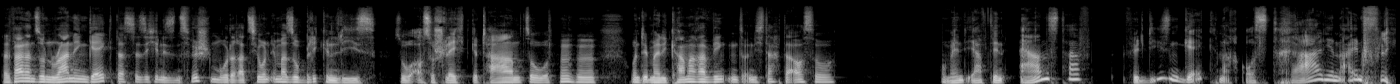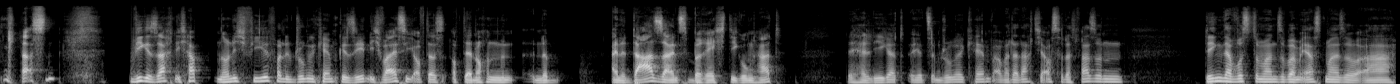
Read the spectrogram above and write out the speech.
das war dann so ein Running Gag, dass der sich in diesen Zwischenmoderationen immer so blicken ließ. So auch so schlecht getarnt, so und immer die Kamera winkend. Und ich dachte auch so, Moment, ihr habt den ernsthaft für diesen Gag nach Australien einfliegen lassen. Wie gesagt, ich habe noch nicht viel von dem Dschungelcamp gesehen. Ich weiß nicht, ob, das, ob der noch eine, eine, eine Daseinsberechtigung hat, der Herr Legert jetzt im Dschungelcamp. Aber da dachte ich auch so, das war so ein Ding, da wusste man so beim ersten Mal so, ah,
